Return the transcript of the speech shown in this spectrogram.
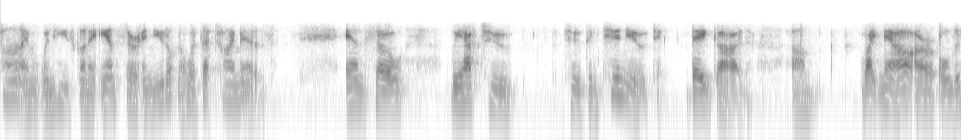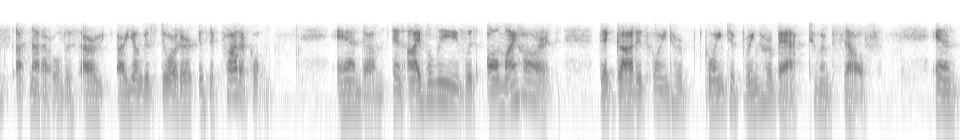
time when he's going to answer and you don't know what that time is. And so we have to to continue to beg God. Um, right now, our oldest, uh, not our oldest, our, our youngest daughter is a prodigal and um, and I believe with all my heart that God is going to going to bring her back to Himself. And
